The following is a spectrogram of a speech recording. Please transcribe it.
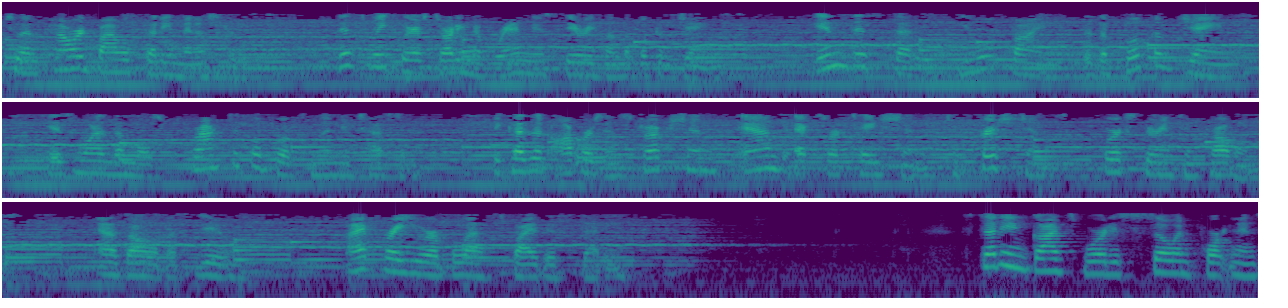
to Empowered Bible Study Ministries. This week we are starting a brand new series on the book of James. In this study, you will find that the book of James is one of the most practical books in the New Testament because it offers instruction and exhortation to Christians who are experiencing problems, as all of us do. I pray you are blessed by this study. Studying God's Word is so important and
